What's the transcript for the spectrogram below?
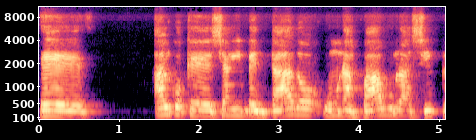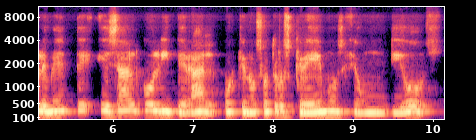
eh, algo que se han inventado, una fábula, simplemente es algo literal, porque nosotros creemos en un Dios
